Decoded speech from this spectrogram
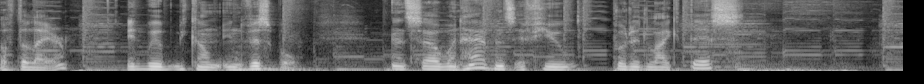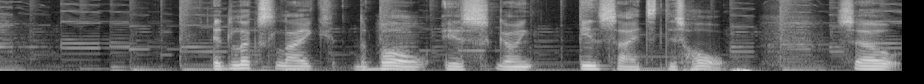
of the layer it will become invisible. And so what happens if you put it like this? It looks like the ball is going inside this hole. So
